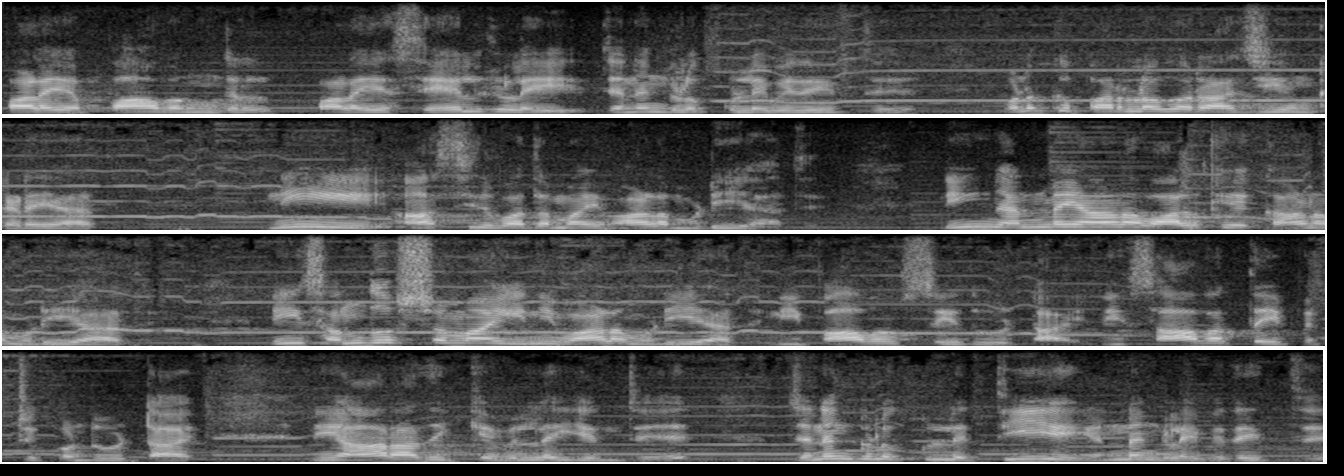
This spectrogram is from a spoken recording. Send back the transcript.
பழைய பாவங்கள் பழைய செயல்களை ஜனங்களுக்குள்ளே விதைத்து உனக்கு பரலோக ராஜ்யம் கிடையாது. நீ ஆசீர்வாதமாய் வாழ முடியாது. நீ நன்மையான வாழ்க்கையை காண முடியாது. நீ சந்தோஷமாய் இனி வாழ முடியாது. நீ பாவம் செய்து விட்டாய். நீ சாபத்தை பெற்று கொண்டு விட்டாய். நீ ஆராதிக்கவில்லை என்று ஜனங்களுக்குள்ளே தீய எண்ணங்களை விதைத்து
